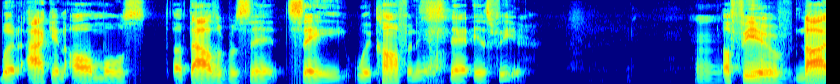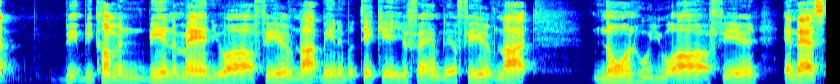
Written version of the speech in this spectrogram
But I can almost a thousand percent say with confidence that is fear. Hmm. A fear of not be, becoming, being the man you are, a fear of not being able to take care of your family, a fear of not knowing who you are, a fear, and that's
